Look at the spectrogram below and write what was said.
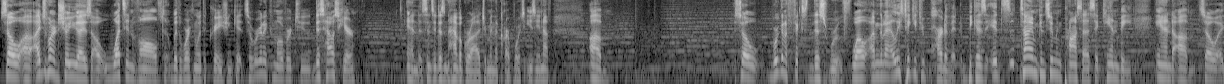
so uh, I just wanted to show you guys uh, what's involved with working with the creation kit. So we're gonna come over to this house here, and since it doesn't have a garage, I mean the carport's easy enough. Um, so we're gonna fix this roof. Well, I'm gonna at least take you through part of it because it's a time-consuming process. It can be, and um, so uh,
